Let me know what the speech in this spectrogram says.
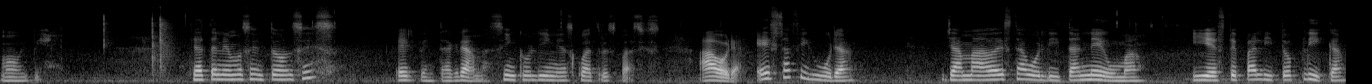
Muy bien. Ya tenemos entonces el pentagrama. Cinco líneas cuatro espacios. Ahora esta figura llamado esta bolita neuma y este palito plica,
